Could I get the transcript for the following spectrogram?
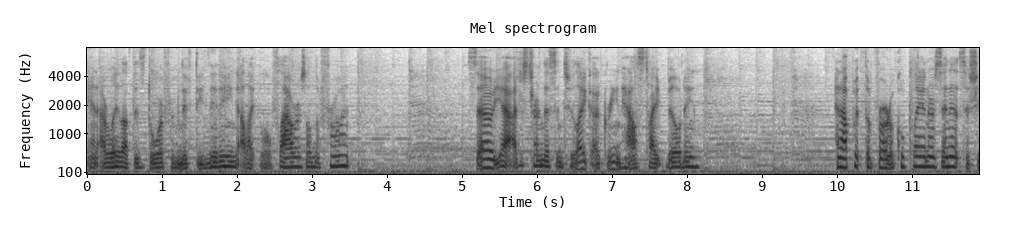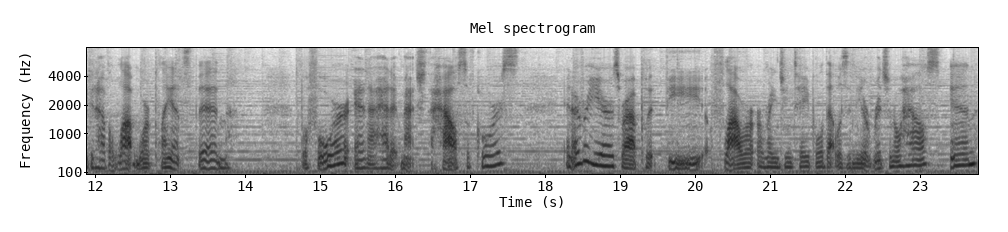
And I really love this door from Nifty Knitting. I like little flowers on the front. So yeah I just turned this into like a greenhouse type building. And I put the vertical planters in it so she could have a lot more plants than before. And I had it match the house of course and over here is where I put the flower arranging table that was in the original house in.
